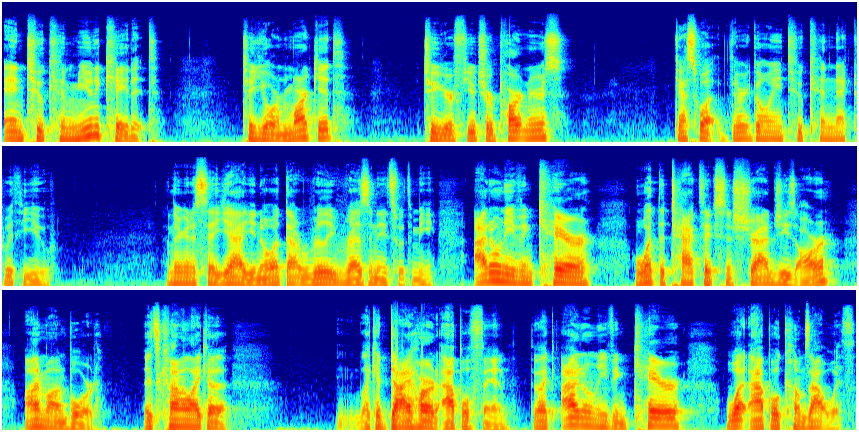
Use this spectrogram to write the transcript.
and to communicate it to your market, to your future partners, guess what? They're going to connect with you. And they're going to say, yeah, you know what? That really resonates with me. I don't even care what the tactics and strategies are. I'm on board. It's kind of like a like a diehard Apple fan. They're like, I don't even care what Apple comes out with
